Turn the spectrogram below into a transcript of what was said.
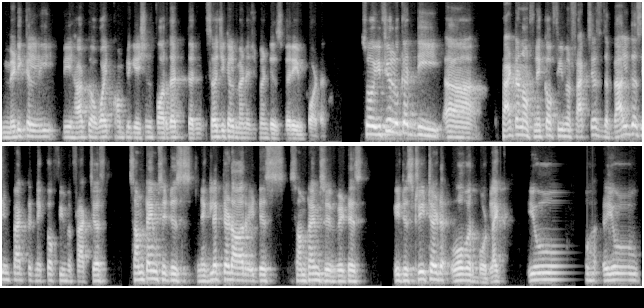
medically, we have to avoid complications. For that, the surgical management is very important. So if you look at the uh, pattern of neck of femur fractures, the valgus impacted neck of femur fractures, sometimes it is neglected or it is sometimes if it is it is treated overboard. Like you you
